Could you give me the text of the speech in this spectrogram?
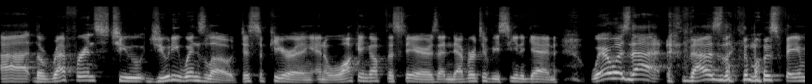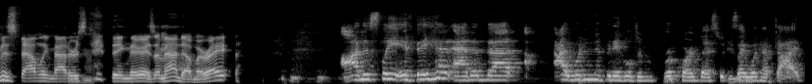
uh, the reference to Judy Winslow disappearing and walking up the stairs and never to be seen again. Where was that? That was like the most famous Family Matters mm-hmm. thing there is. Amanda, am I right? Honestly, if they had added that, I wouldn't have been able to record this because I would have died.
